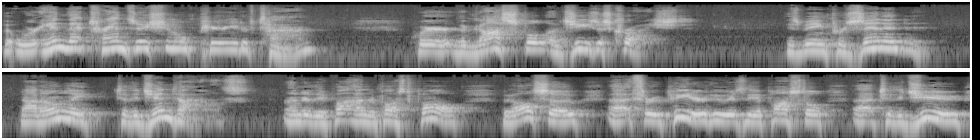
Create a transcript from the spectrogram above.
But we're in that transitional period of time where the gospel of Jesus Christ is being presented not only to the Gentiles under the under Apostle Paul, but also uh, through Peter, who is the apostle uh, to the Jew.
